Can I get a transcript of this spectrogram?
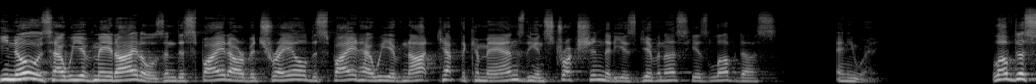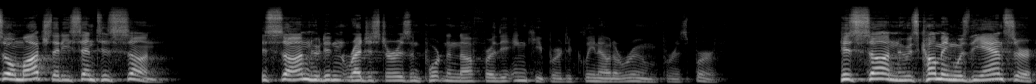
He knows how we have made idols, and despite our betrayal, despite how we have not kept the commands, the instruction that He has given us, He has loved us anyway. Loved us so much that He sent His Son. His Son, who didn't register is important enough for the innkeeper to clean out a room for His birth. His son, whose coming was the answer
